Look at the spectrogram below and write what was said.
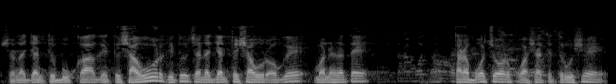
sana jantung buka gitu sahur gitu sana janurge manatara bocor puasa terus eh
